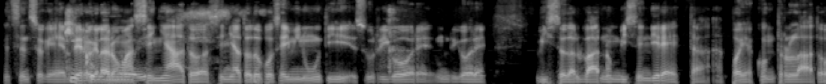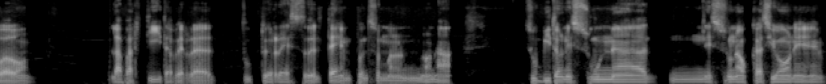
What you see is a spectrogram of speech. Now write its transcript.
Nel senso che è Chi vero che la Roma ha segnato, ha segnato dopo sei minuti sul rigore, un rigore visto dal VAR, non visto in diretta, poi ha controllato la partita per tutto il resto del tempo, insomma non, non ha subito nessuna, nessuna occasione,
